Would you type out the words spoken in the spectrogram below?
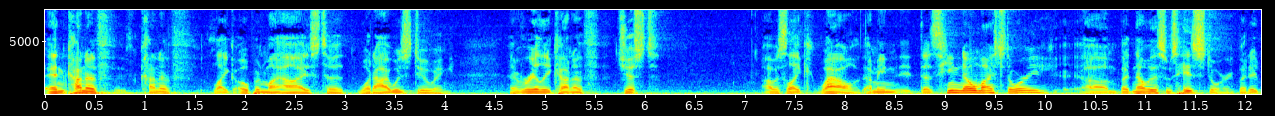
and kind of kind of like opened my eyes to what I was doing, and really kind of just. I was like, wow. I mean, does he know my story? Um, but no, this was his story. But it,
